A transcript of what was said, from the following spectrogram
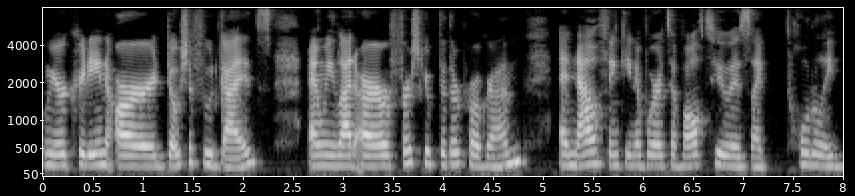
We were creating our dosha food guides and we led our first group through their program. And now thinking of where it's evolved to is like totally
